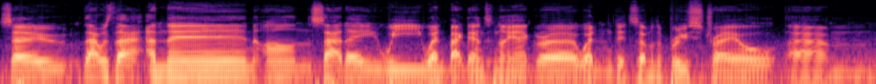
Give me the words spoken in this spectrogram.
so that was that, and then on Saturday we went back down to Niagara, went and did some of the Bruce Trail. Um,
